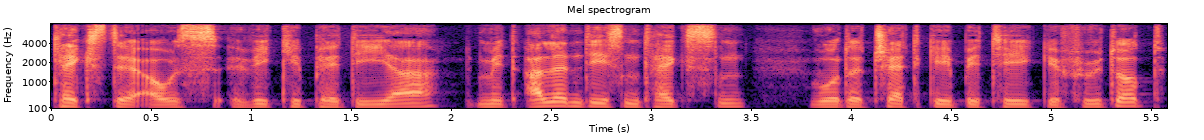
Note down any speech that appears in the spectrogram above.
Texte aus Wikipedia. Mit allen diesen Texten wurde ChatGPT gefüttert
